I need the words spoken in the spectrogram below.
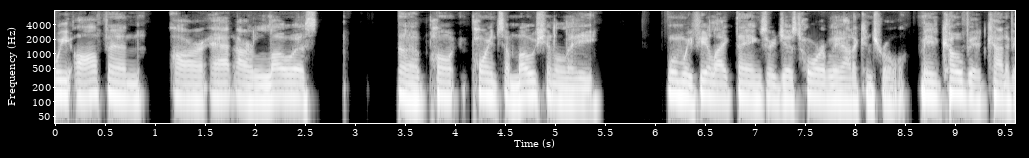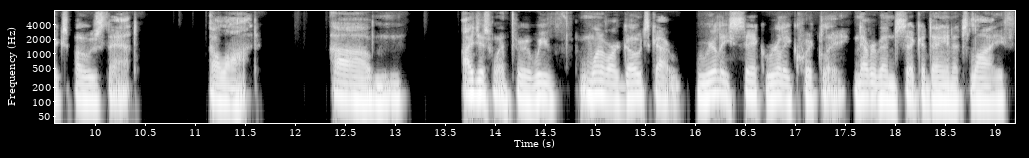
we often are at our lowest uh, po- points emotionally when we feel like things are just horribly out of control. I mean, COVID kind of exposed that a lot. Um, I just went through. We've one of our goats got really sick really quickly. Never been sick a day in its life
